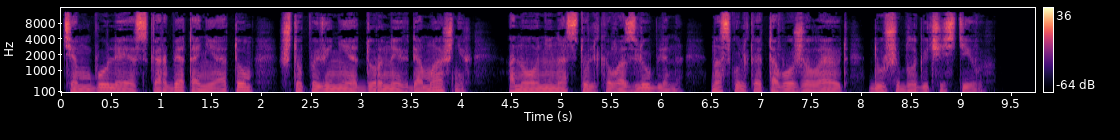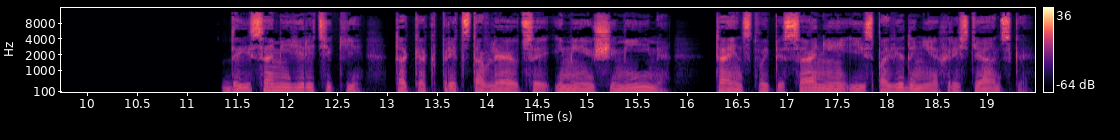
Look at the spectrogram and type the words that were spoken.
тем более скорбят они о том, что по вине дурных домашних оно не настолько возлюблено, насколько того желают души благочестивых. Да и сами еретики, так как представляются имеющими имя, таинство Писания и исповедание христианское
